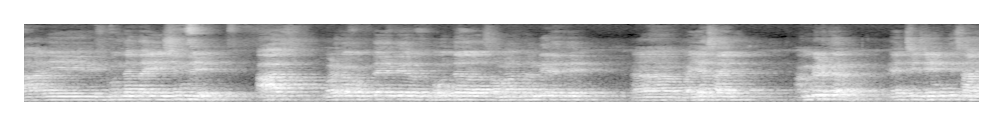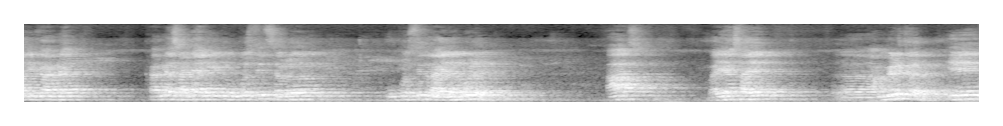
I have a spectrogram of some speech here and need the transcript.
आणि कुंदाताई शिंदे. आज वडगाव गुप्त येथे बौद्ध समाज मंदिर येथे भैयासाहेब आंबेडकर यांची जयंती साजरी करण्यात करण्यासाठी आम्ही उपस्थित सगळं उपस्थित राहिल्यामुळे आज भैयासाहेब आंबेडकर हे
